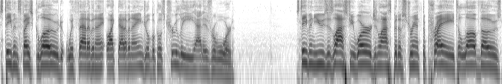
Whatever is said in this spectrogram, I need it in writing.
Stephen's face glowed with that of an like that of an angel because truly he had his reward. Stephen used his last few words and last bit of strength to pray, to love those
